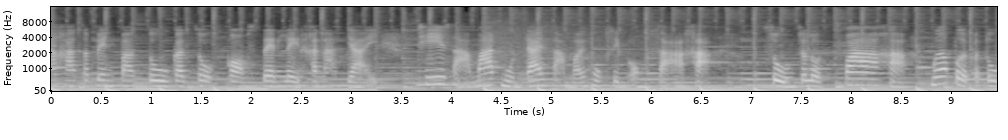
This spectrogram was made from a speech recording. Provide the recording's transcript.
นะคะ จะเป็นประตูกระจกกรอบสเตนเลสขนาดใหญ่ ที่สามารถหมุนได้ 360 องศาค่ะ สูงจะหลดฝ้าค่ะ เมื่อเปิดประตู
